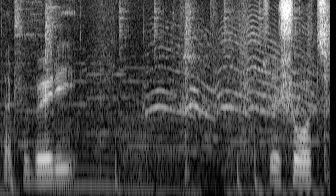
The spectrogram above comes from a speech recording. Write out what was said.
Putt for birdie. Just short.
